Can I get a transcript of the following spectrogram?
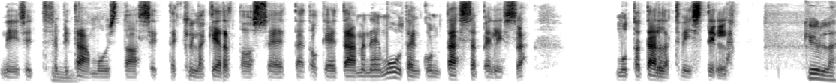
niin sitten se hmm. pitää muistaa sitten kyllä kertoa se, että, että okei, tämä menee muuten kuin tässä pelissä, mutta tällä twistillä. Kyllä,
